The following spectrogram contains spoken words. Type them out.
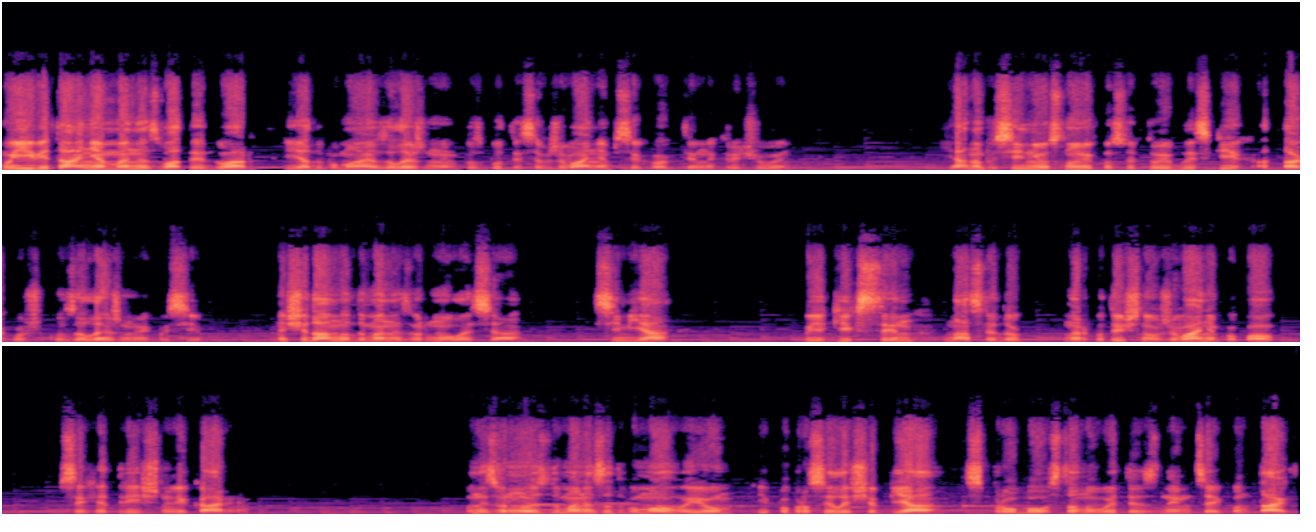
Мої вітання. Мене звати Едуард, і я допомагаю залежним позбутися вживання психоактивних речовин. Я на постійній основі консультую близьких, а також узалежнених осіб. Нещодавно до мене звернулася сім'я, у яких син внаслідок наркотичного вживання попав в психіатричну лікарню. Вони звернулися до мене за допомогою і попросили, щоб я спробував встановити з ним цей контакт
